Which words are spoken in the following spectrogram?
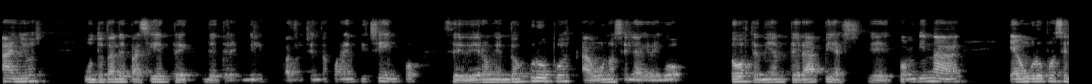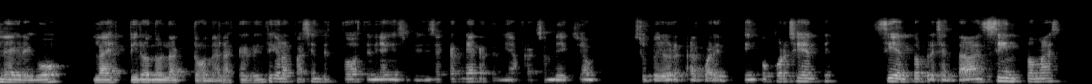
años, un total de pacientes de 3.445, se dividieron en dos grupos, a uno se le agregó, todos tenían terapias eh, combinadas, y a un grupo se le agregó la espironolactona. Las características de los pacientes, todos tenían insuficiencia cardíaca, tenían fracción de eyección superior al 45%, ciento presentaban síntomas,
